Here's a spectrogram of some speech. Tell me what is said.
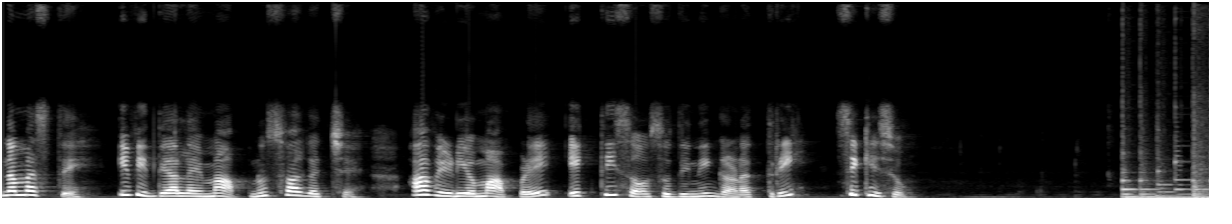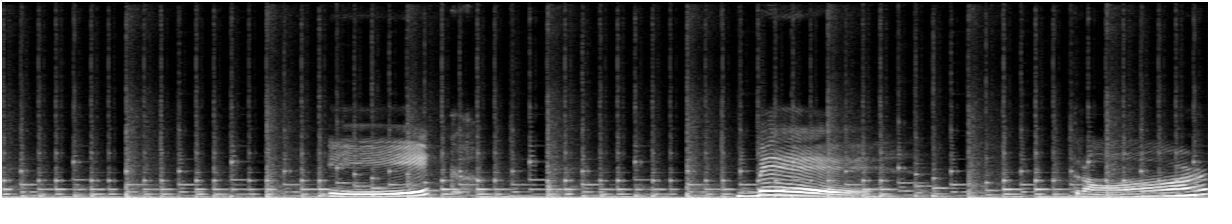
નમસ્તે. એ વિદ્યાલયમાં આપનું સ્વાગત છે. આ વિડીયોમાં આપણે એકથી સો સુધીની ગણતરી શીખીશું. એક, બે, ત્રણ,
